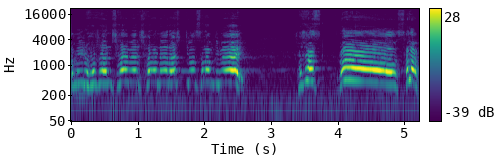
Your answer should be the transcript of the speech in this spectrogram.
আমির হোসেন সাহেবের স্মরণে রাষ্ট্রীয় সালাম দিবে। সশস্ত্র সালাম!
